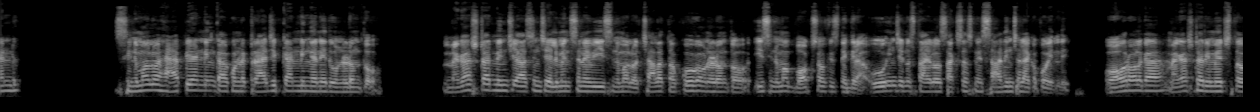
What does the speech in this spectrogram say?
అండ్ సినిమాలో హ్యాపీ ఎండింగ్ కాకుండా ట్రాజిక్ ఎండింగ్ అనేది ఉండడంతో మెగాస్టార్ నుంచి ఆశించే ఎలిమెంట్స్ అనేవి ఈ సినిమాలో చాలా తక్కువగా ఉండడంతో ఈ సినిమా బాక్స్ ఆఫీస్ దగ్గర ఊహించిన స్థాయిలో సక్సెస్ని సాధించలేకపోయింది. ఓవరాల్గా మెగాస్టార్ ఇమేజ్తో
